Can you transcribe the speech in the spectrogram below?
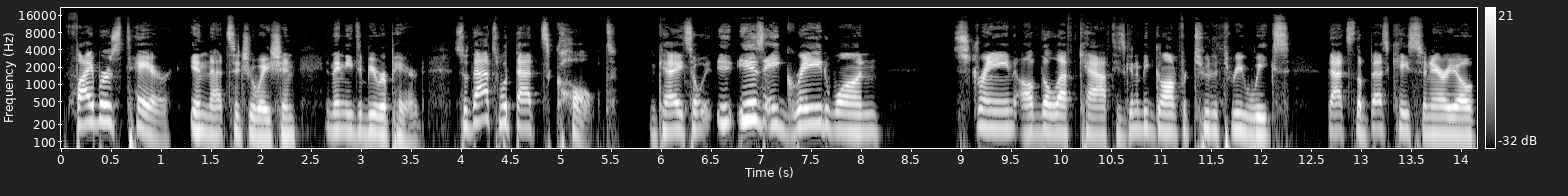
Fibers tear in that situation and they need to be repaired. So that's what that's called. Okay. So it is a grade one strain of the left calf. He's going to be gone for two to three weeks. That's the best case scenario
